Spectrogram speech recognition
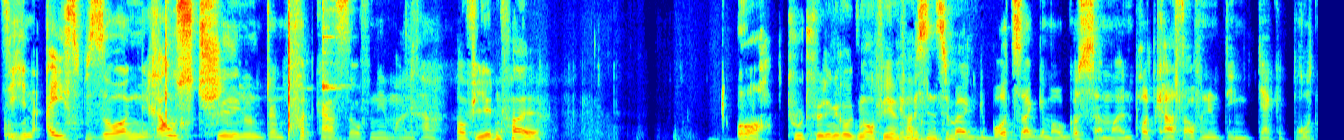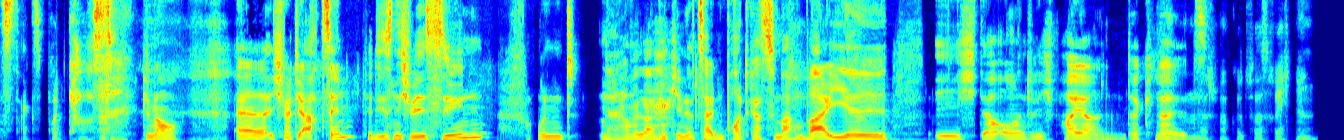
sich ein Eis besorgen, rauschillen und dann Podcasts aufnehmen, Alter. Auf jeden Fall. Oh, tut für den Rücken auf jeden Wir Fall. müssen zu meinem Geburtstag im August einmal einen Podcast aufnehmen, den, der Geburtstagspodcast. Genau. Äh, ich werde ja 18, für die es nicht wissen. Und dann haben wir leider keine Zeit, einen Podcast zu machen, weil ich da ordentlich feiern. Da knallt's. Muss mal kurz was rechnen.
